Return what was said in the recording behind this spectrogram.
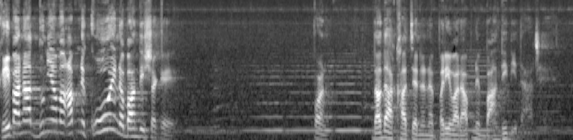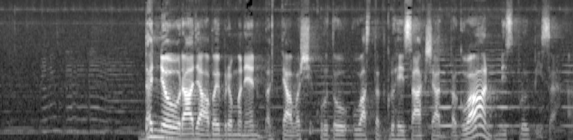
કૃપાનાથ, દુનિયામાં આપને કોઈ ન બાંધી શકે. પણ દાદા ખાચર અને પરિવાર આપને બાંધી દીધા છે. ધન્યો રાજા અભય બ્રહ્મન એન ભક્ત્યા કૃતો વાસ્તત ગૃહે સાક્ષાત ભગવાન નિસ્પૃપી સહા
